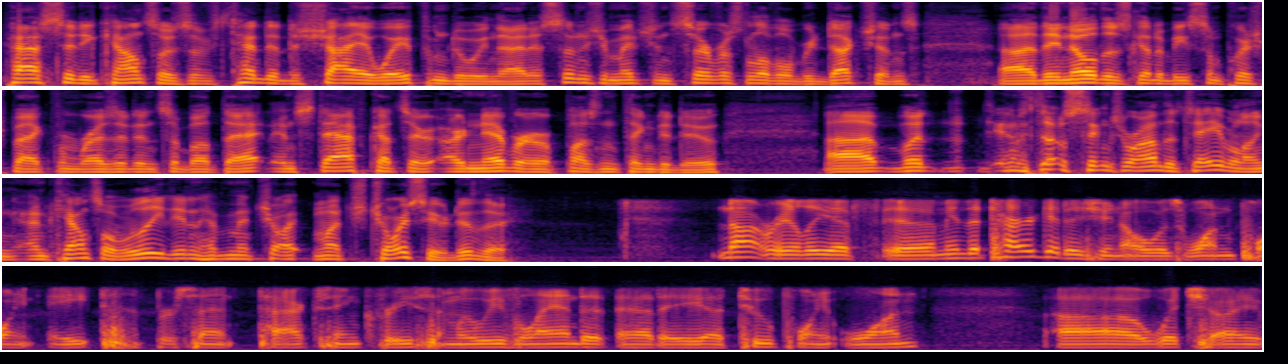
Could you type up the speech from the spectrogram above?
past city councilors have tended to shy away from doing that. As soon as you mention service level reductions, uh, they know there's going to be some pushback from residents about that, and staff cuts are, are never a pleasant thing to do. Uh, but you know, those things were on the table, and, and council really didn't have much, much choice here, did they? Not really. If uh, I mean the target, as you know, was 1.8 percent tax increase. I mean we've landed at a, a 2.1, uh, which I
